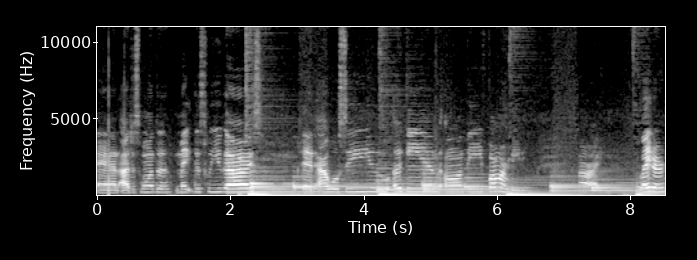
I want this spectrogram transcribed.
And I just wanted to make this for you guys. And I will see you again on the farm meeting. Alright. Later.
